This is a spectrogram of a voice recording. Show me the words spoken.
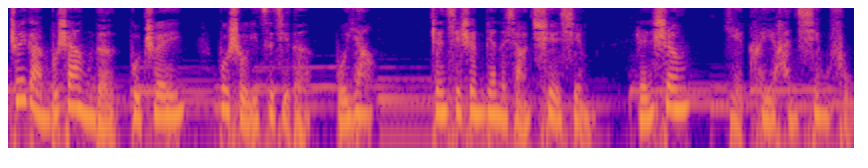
追赶不上的不追。”不属于自己的不要，珍惜身边的小确幸，人生也可以很幸福。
